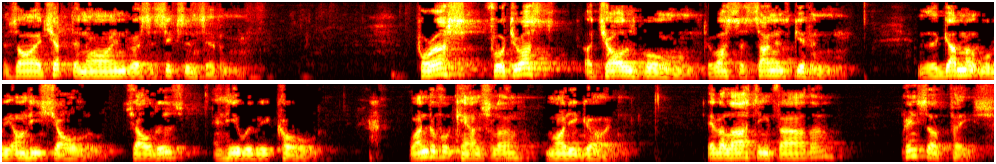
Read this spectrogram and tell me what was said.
Isaiah chapter 9, verses 6 and 7. For us, for to us a child is born, to us a son is given, and the government will be on his shoulder, shoulders, and he will be called Wonderful Counselor, Mighty God, Everlasting Father, Prince of Peace.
